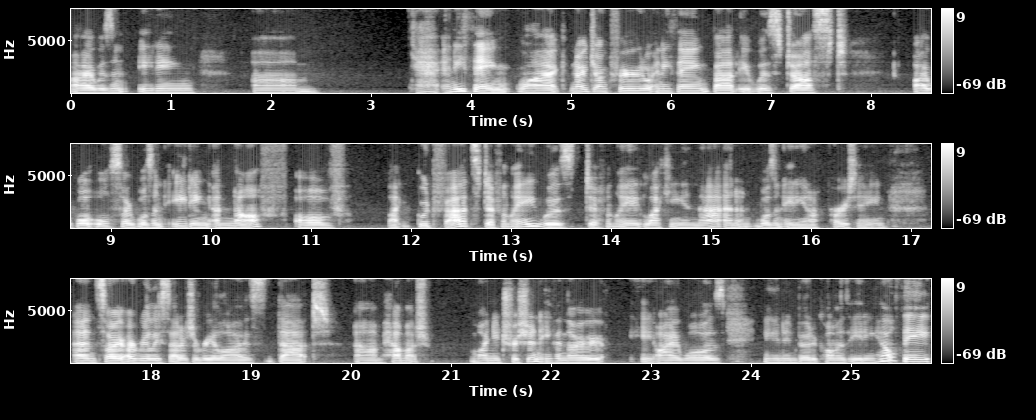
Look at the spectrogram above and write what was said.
I wasn't eating, um, yeah, anything like no junk food or anything, but it was just, I also wasn't eating enough of like good fats, definitely, was definitely lacking in that, and it wasn't eating enough protein. And so I really started to realize that um, how much my nutrition, even though I was in inverted commas eating healthy,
